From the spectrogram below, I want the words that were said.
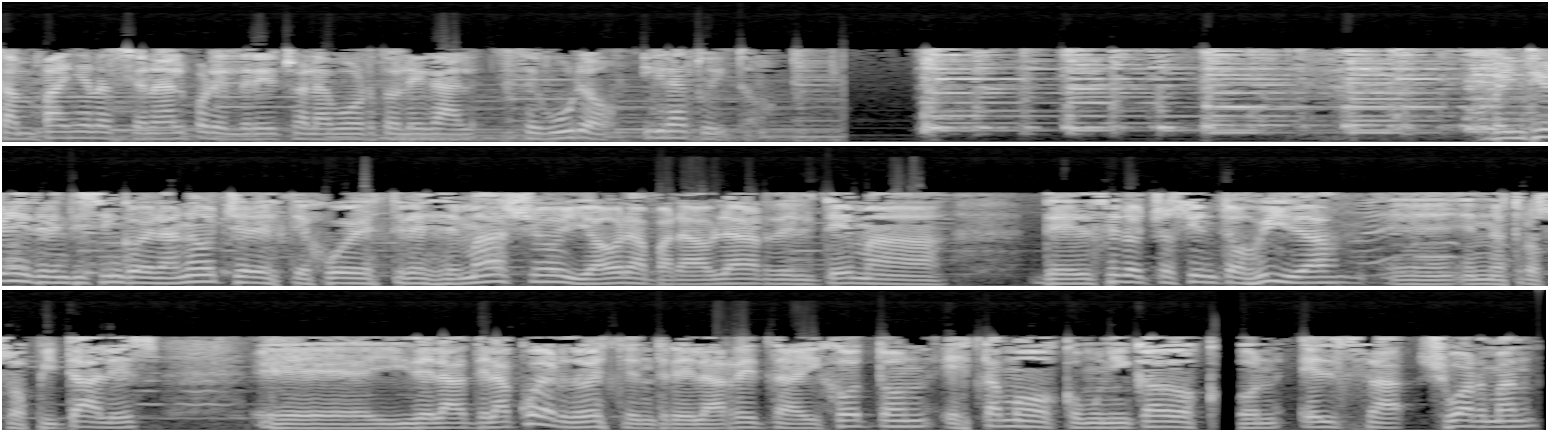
Campaña Nacional por el Derecho al Aborto Legal, Seguro y Gratuito. 21 y 35 de la noche de este jueves 3 de mayo y ahora para hablar del tema del 0800 Vida eh, en nuestros hospitales eh, y de la, del acuerdo este entre la Reta y Houghton, estamos comunicados con Elsa Schwarman,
